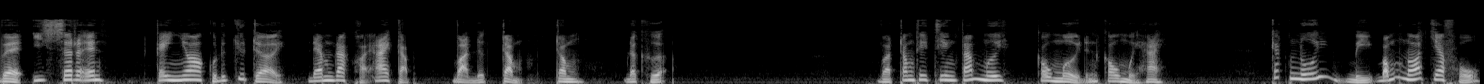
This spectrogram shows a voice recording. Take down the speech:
về Israel, cây nho của Đức Chúa Trời đem ra khỏi Ai Cập và được trồng trong đất hứa. Và trong Thi Thiên 80, câu 10 đến câu 12. Các núi bị bóng nó che phủ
